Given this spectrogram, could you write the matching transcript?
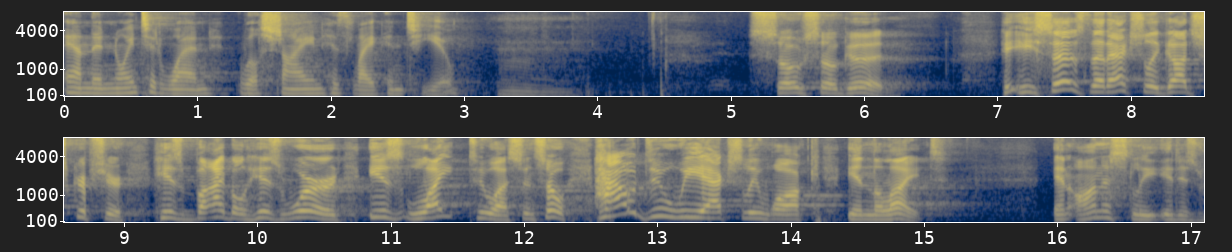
and the anointed one will shine his light into you. So, so good. He says that actually God's scripture, His Bible, His word is light to us. And so, how do we actually walk in the light? And honestly, it is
